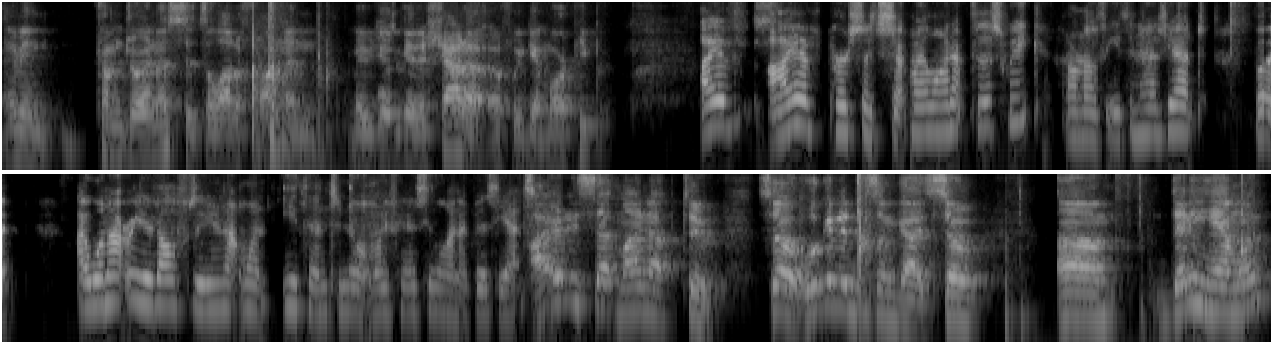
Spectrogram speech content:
I mean, come join us. It's a lot of fun, and maybe you'll get a shout out if we get more people. I have I have personally set my lineup for this week. I don't know if Ethan has yet, but I will not read it off because I do not want Ethan to know what my fantasy lineup is yet. I already set mine up too. So we'll get into some guys. So um, Denny Hamlin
